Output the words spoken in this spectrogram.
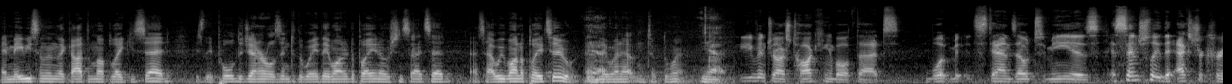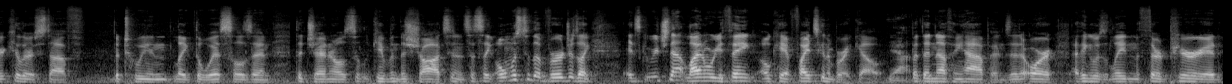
And maybe something that got them up, like you said, is they pulled the Generals into the way they wanted to play. And Oceanside said, "That's how we want to play too," and Yeah. they went out and took the win. Yeah. even Josh talking about that, what m- stands out to me is essentially the extracurricular stuff between like the whistles and the generals giving the shots, and it's just like almost to the verge of like it's reaching that line where you think, okay, a fight's gonna break out, Yeah. but then nothing happens, and, or I think it was late in the third period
